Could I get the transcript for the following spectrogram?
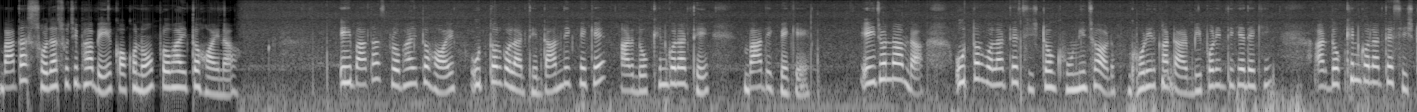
বাতাস সোজাসুজিভাবে কখনো প্রবাহিত হয় না। এই বাতাস প্রবাহিত হয় উত্তর গোলার্ধে, ডান দিক বেঁকে আর দক্ষিণ গোলার্ধে বাঁ দিক বেঁকে। এই জন্য আমরা উত্তর গোলার্ধে সৃষ্ট ঘূর্ণিঝড় ঘড়ির কাঁটার বিপরীত দিকে দেখি আর দক্ষিণ গোলার্ধে সৃষ্ট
